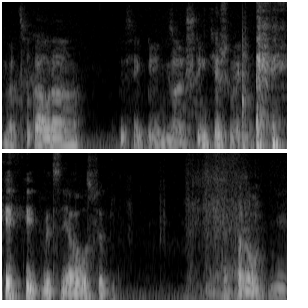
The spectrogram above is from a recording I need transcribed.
Na, Zucker oder? Wie soll ein Stinktier schmecken? ich will es nicht herausfinden. Verdammt. Nee.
